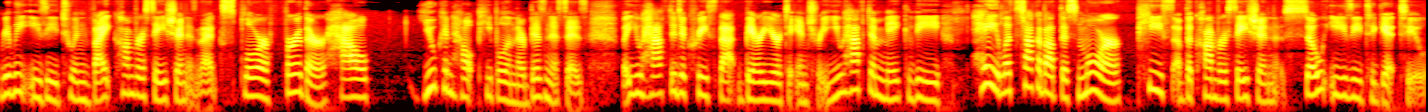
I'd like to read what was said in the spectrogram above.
really easy to invite conversation and explore further how you can help people in their businesses, but you have to decrease that barrier to entry. You have to make the, hey, let's talk about this more piece of the conversation so easy to get to.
